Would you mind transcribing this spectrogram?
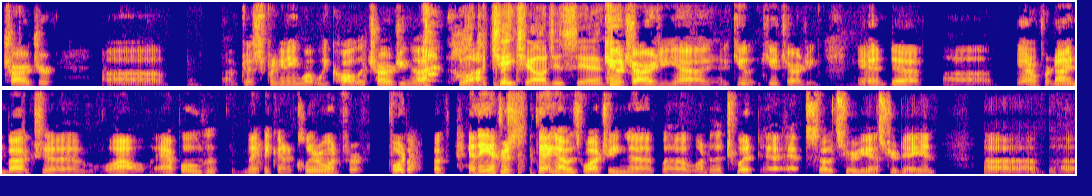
charger. I'm just forgetting what we call the charging. Uh, what the Qi chargers? Yeah. Q charging, yeah, Q Q charging, and uh, uh, you know, for nine bucks, uh, wow, Apple making a clear one for four bucks. And the interesting thing, I was watching uh, uh, one of the Twit uh, episodes here yesterday, and uh, uh,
